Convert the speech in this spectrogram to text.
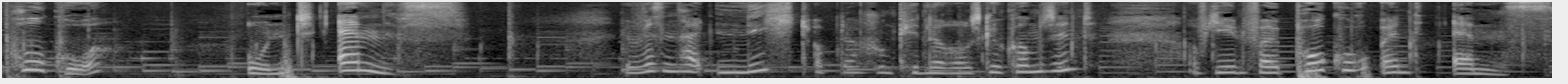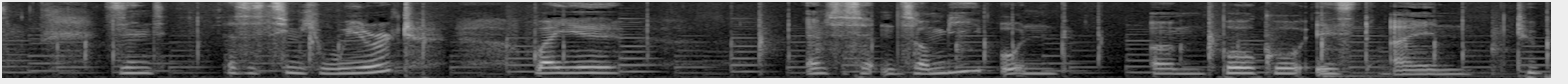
Poco und Ems. Wir wissen halt nicht, ob da schon Kinder rausgekommen sind. Auf jeden Fall Poco und Ems sind. Das ist ziemlich weird, weil Ems ist halt ein Zombie und ähm, Poco ist ein Typ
